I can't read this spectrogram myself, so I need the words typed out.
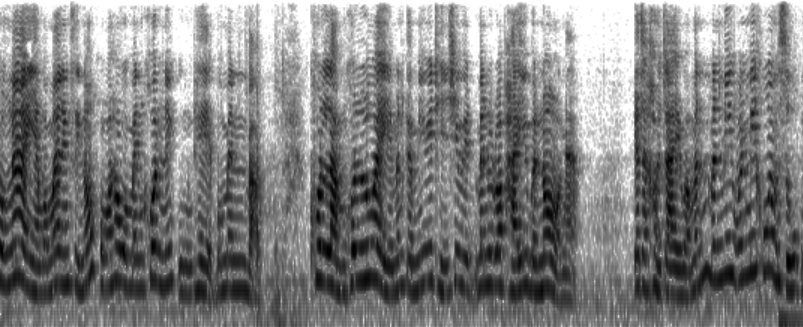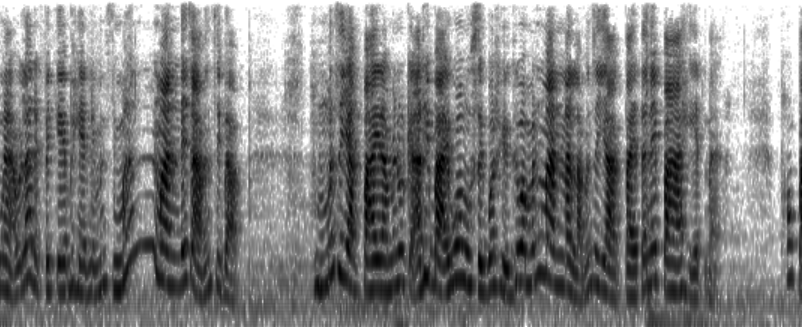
ทงหน้าอย่างประมาณจังสิเนาะเพราะว่าเขาบ่แม่นคนในกรุงเทพบ่แม่นแบบ คนหล่ำคนรวย มันก็มีวิถีชีวิตมนุษย์ว่าไผอยู่บ้านนอกน่ะก็จะเข้าใจว่ามันมันมีมันมีความสุขน่ะเวลาเด็กไปเก็บเห็ดเนี่ยมันสิมันมันได้จ้ะมันสิแบบ มันสิอยากไปนะมนุษย์ก็อธิบายความรู้สึกบ่ถือคือว่ามันมันนั่นล่ะมันสิอยากไปแต่ในป่าเห็ดน่ะพอไป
